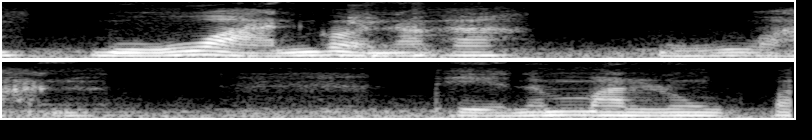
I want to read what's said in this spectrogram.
ำหมูหวานก่อนนะคะ หมูหวาน เทน้ำมันลงไป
